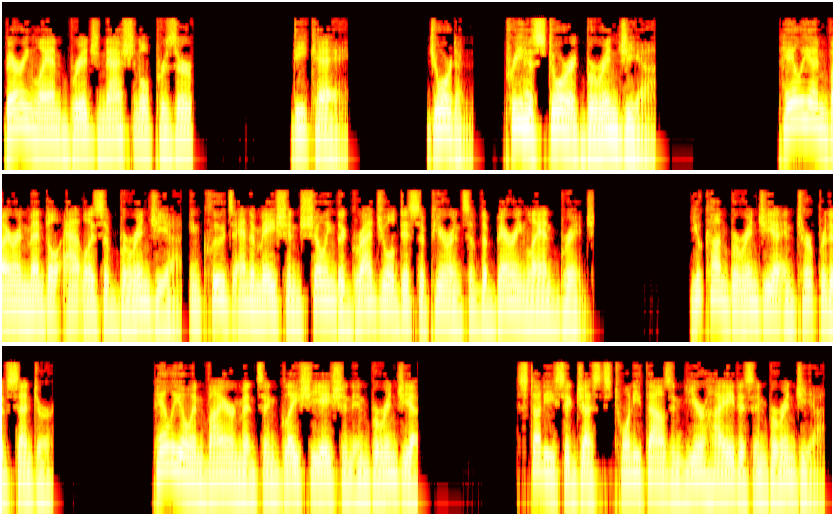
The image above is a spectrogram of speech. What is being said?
Bering Land Bridge National Preserve D.K. Jordan. Prehistoric Beringia. Paleoenvironmental Atlas of Beringia, includes animation showing the gradual disappearance of the Bering Land Bridge Yukon Beringia Interpretive Center Paleoenvironments and glaciation in Beringia Study suggests 20,000 year hiatus in Beringia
